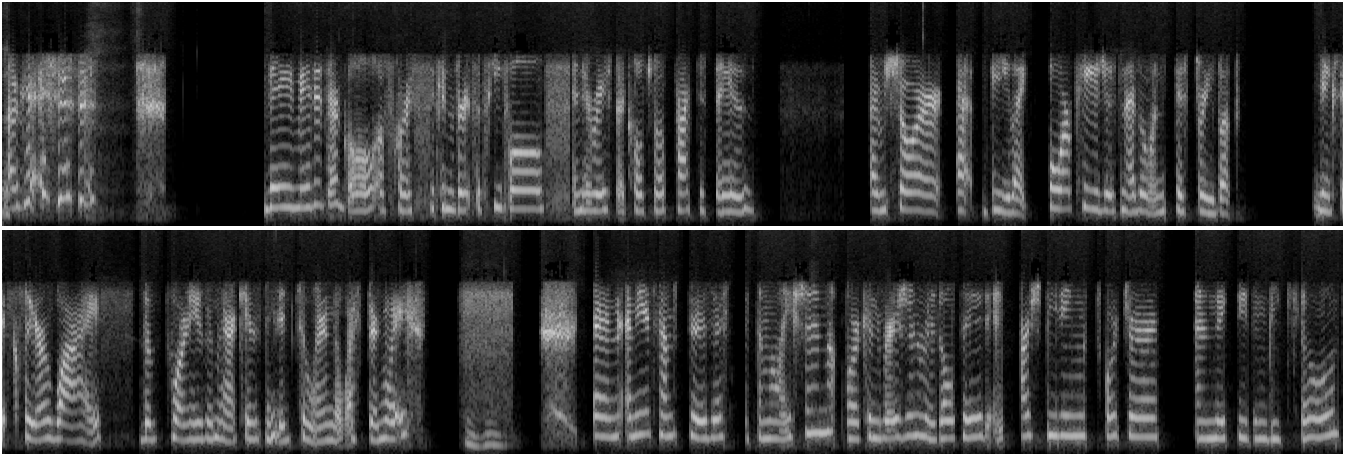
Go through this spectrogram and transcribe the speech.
Okay. they made it their goal, of course, to convert the people and erase their cultural practices. I'm sure at the like four pages in everyone's history book makes it clear why the poor Native Americans needed to learn the Western ways. Mhm. And any attempts to resist assimilation or conversion resulted in harsh beatings, torture, and they could even be killed.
